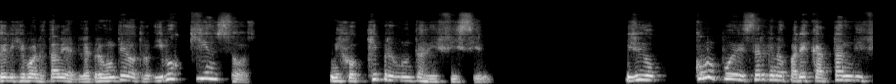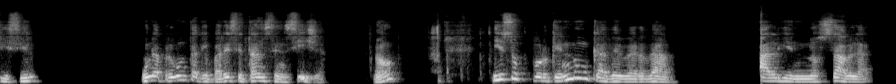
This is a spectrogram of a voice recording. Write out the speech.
le dije, bueno, está bien, le pregunté a otro, ¿y vos quién sos? Me dijo, qué pregunta difícil. Y yo digo, ¿cómo puede ser que nos parezca tan difícil una pregunta que parece tan sencilla? ¿No? Y eso es porque nunca de verdad alguien nos habla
